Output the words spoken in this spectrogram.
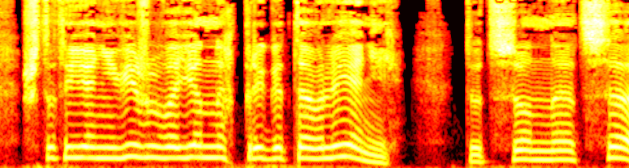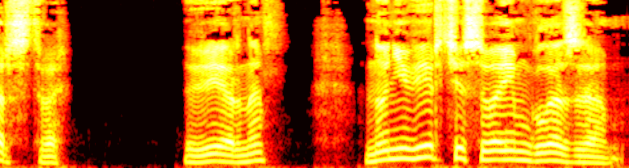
— «что-то я не вижу военных приготовлений. Тут сонное царство». «Верно. Но не верьте своим глазам.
